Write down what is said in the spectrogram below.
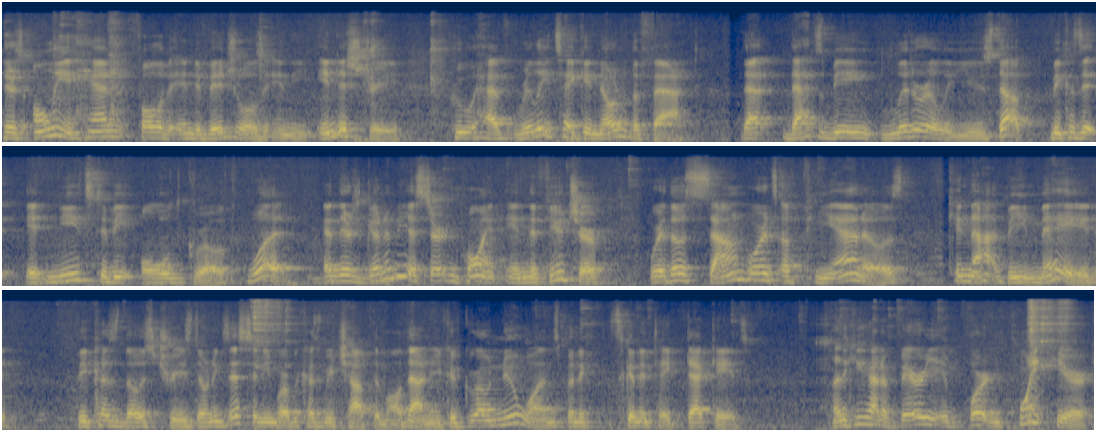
there's only a handful of individuals in the industry who have really taken note of the fact that that's being literally used up because it, it needs to be old growth wood. And there's going to be a certain point in the future where those soundboards of pianos cannot be made because those trees don't exist anymore because we chopped them all down. You could grow new ones, but it's going to take decades. I think you got a very important point here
